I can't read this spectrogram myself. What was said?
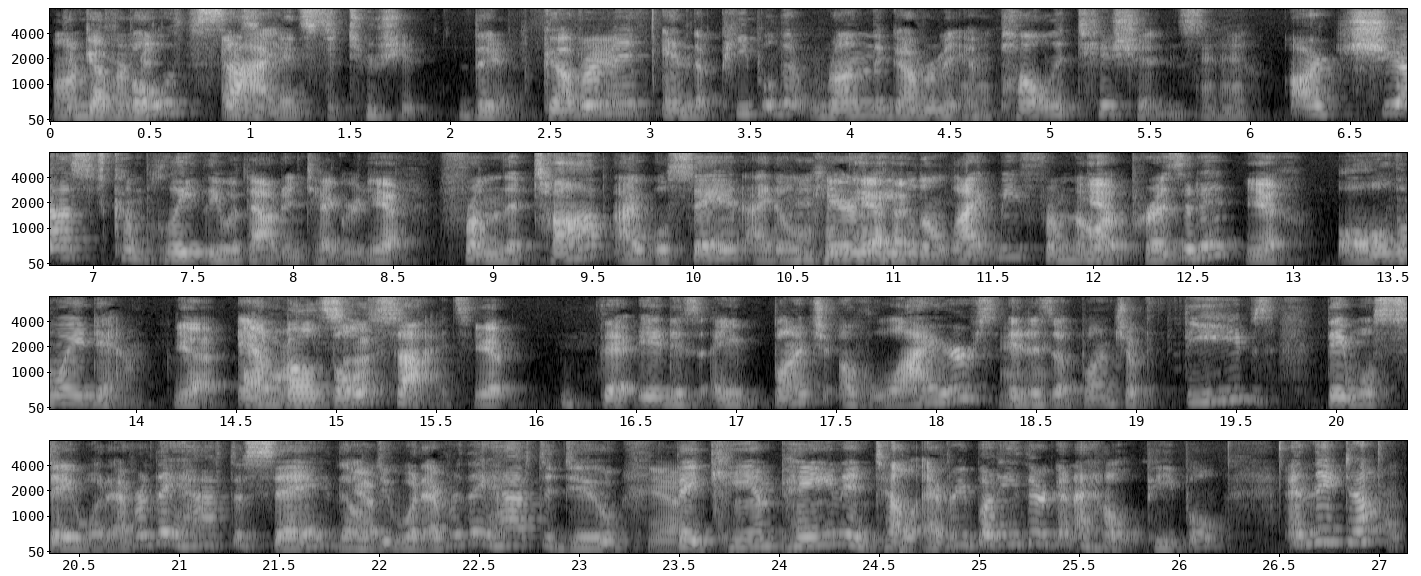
The on government both as sides, an institution. the Yeah. government and the people that run the government and politicians Mhm. are just completely without integrity. Yeah. From the top, I will say it. I don't Mhm, care if people don't like me. From the, Yeah. our president, Yeah. All the way down, Yeah, and on both, sides. sides, Yep. that it is a bunch of liars. It is mm-hmm. a bunch of thieves. They will say whatever they have to say. They'll Yep. do whatever they have to do. Yeah. They campaign and tell everybody they're going to help people, and they don't.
